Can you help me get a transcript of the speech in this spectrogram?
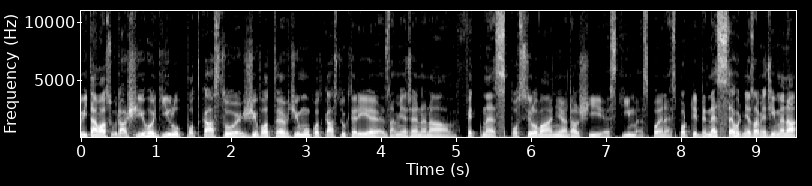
vítám vás u dalšího dílu podcastu Život v gymu, podcastu, který je zaměřen na fitness, posilování a další s tím spojené sporty. Dnes se hodně zaměříme na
